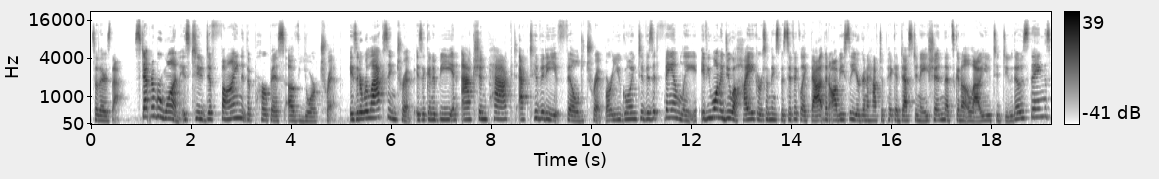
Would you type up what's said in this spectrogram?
So there's that. Step number one is to define the purpose of your trip. Is it a relaxing trip? Is it going to be an action packed, activity filled trip? Are you going to visit family? If you want to do a hike or something specific like that, then obviously you're going to have to pick a destination that's going to allow you to do those things.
